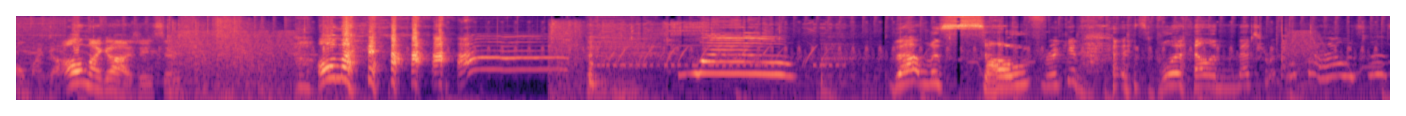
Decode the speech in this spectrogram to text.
Oh my god. Oh my gosh, are you serious? Oh my Wow! That was so freaking it's Bullet Hell and Metroid. What the hell is this?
